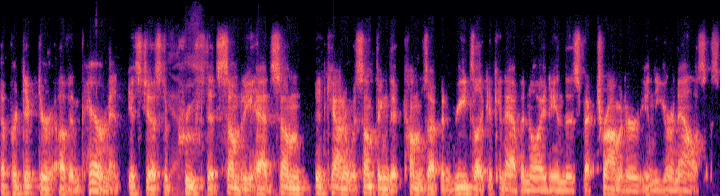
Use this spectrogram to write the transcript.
a predictor of impairment. It's just a yes. proof that somebody had some encounter with something that comes up and reads like a cannabinoid in the spectrometer in the urinalysis.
